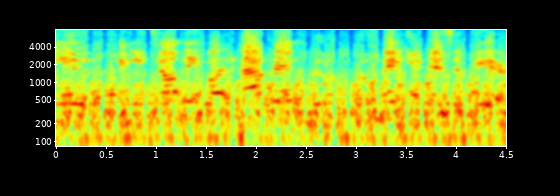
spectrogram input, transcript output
Can you can you tell me what happened? Who, who made you disappear?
